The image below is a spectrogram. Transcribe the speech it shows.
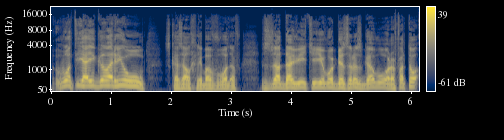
Вот я и говорю, — сказал Хлебоводов, — задавите его без разговоров, а то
